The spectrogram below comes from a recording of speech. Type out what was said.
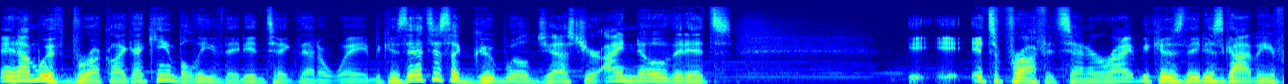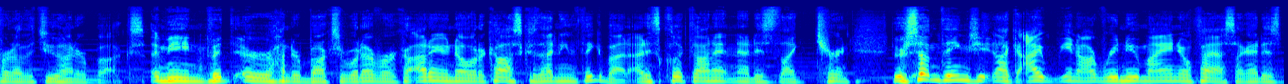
and I'm with Brooke. Like I can't believe they did take that away because that's just a goodwill gesture. I know that it's it's a profit center, right? Because they just got me for another 200 bucks. I mean, but or 100 bucks or whatever. I don't even know what it costs because I didn't even think about it. I just clicked on it and I just like turned. There's some things you, like I, you know, I renewed my annual pass. Like I just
